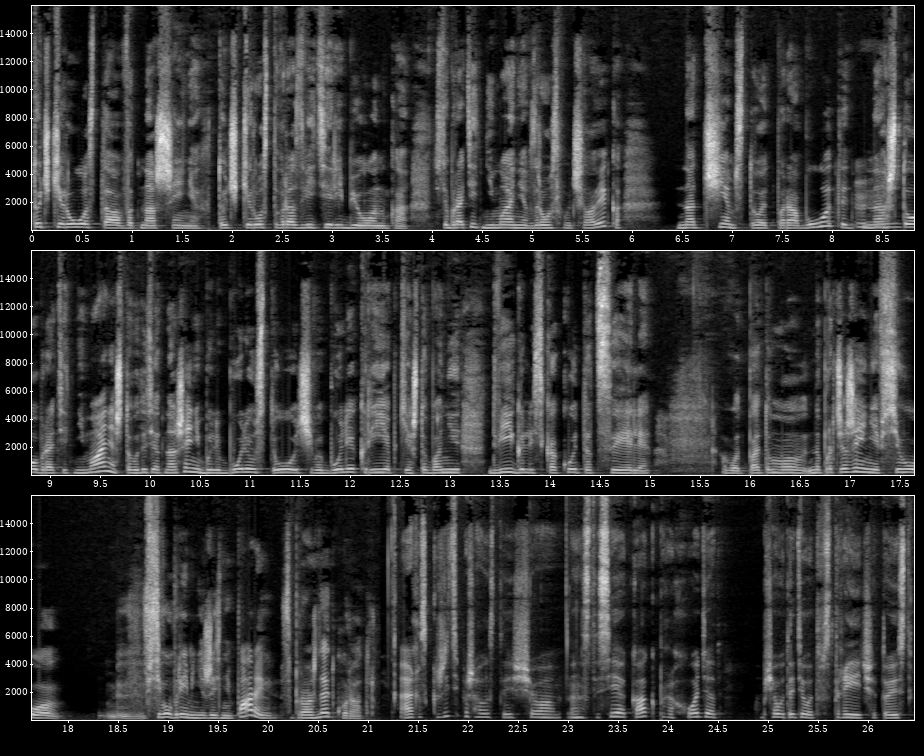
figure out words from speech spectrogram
точки роста в отношениях, точки роста в развитии ребенка. То есть обратить внимание взрослого человека, над чем стоит поработать, угу. на что обратить внимание, чтобы вот эти отношения были более устойчивые, более крепкие, чтобы они двигались к какой-то цели. Вот, поэтому на протяжении всего, всего времени жизни пары сопровождает куратор. А расскажите, пожалуйста, еще, Анастасия, как проходят вообще вот эти вот встречи, то есть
